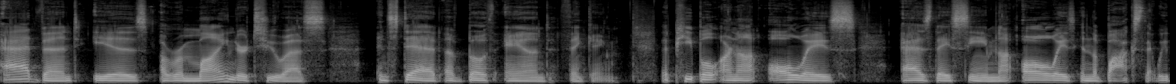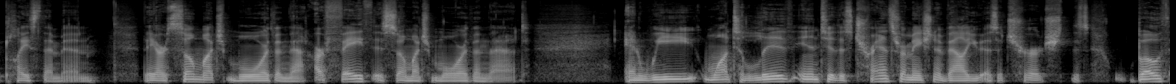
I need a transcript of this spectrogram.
Advent is a reminder to us instead of both and thinking. That people are not always as they seem, not always in the box that we place them in. They are so much more than that. Our faith is so much more than that. And we want to live into this transformation of value as a church, this both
